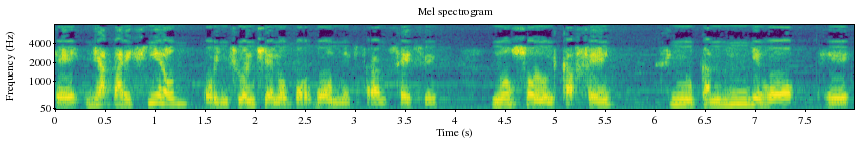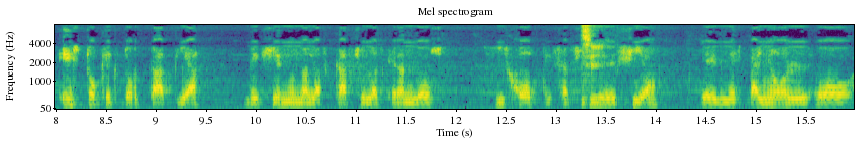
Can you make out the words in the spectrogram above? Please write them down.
eh, y aparecieron, por influencia de los borbones franceses, no solo el café, sino también llegó eh, esto que Héctor Tapia decía en una de las cápsulas, que eran los gigotes, así Sí. se decía en español, o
